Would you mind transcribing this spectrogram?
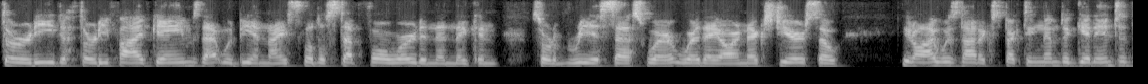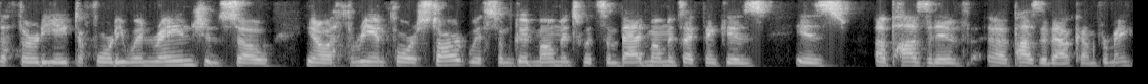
30 to 35 games, that would be a nice little step forward. And then they can sort of reassess where, where they are next year. So, you know, I was not expecting them to get into the 38 to 40 win range. And so, you know, a three and four start with some good moments, with some bad moments, I think is, is a positive, uh, positive outcome for me.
